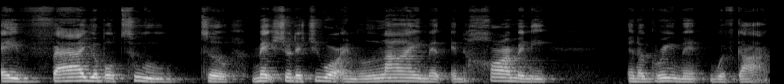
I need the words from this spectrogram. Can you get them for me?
a valuable tool to make sure that you are in alignment, in harmony, in agreement with God.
